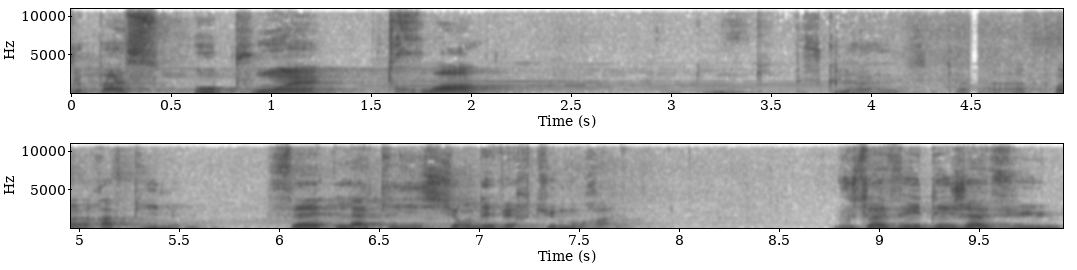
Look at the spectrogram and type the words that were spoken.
Je passe au point 3, puisque là c'est un point rapide, c'est l'acquisition des vertus morales. Vous avez déjà vu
